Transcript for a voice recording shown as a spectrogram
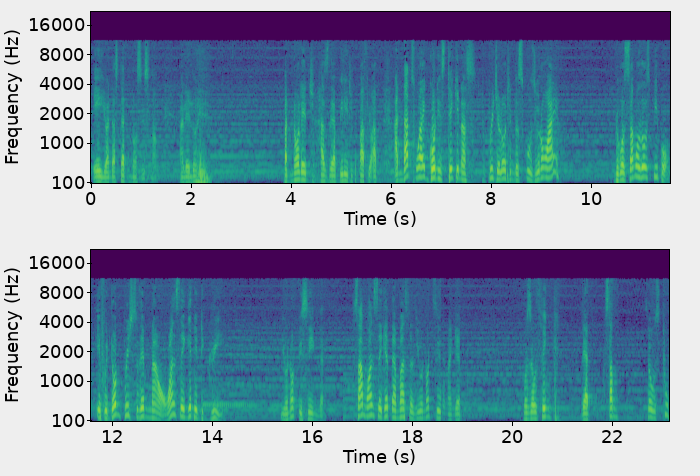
Hey, you understand gnosis now. Hallelujah. But knowledge has the ability to puff you up. And that's why God is taking us to preach a lot in the schools. You know why? Because some of those people, if we don't preach to them now, once they get a degree, you will not be seeing them. Some, once they get their masters, you will not see them again. Because they'll think that some so it's too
